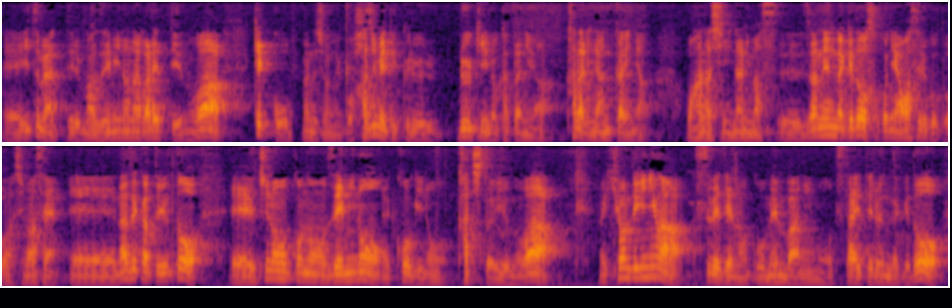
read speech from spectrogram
えーいつもやってる、まあ、ゼミの流れっていうのは結構なんでしょうねこう初めて来るルーキーの方にはかなり難解なお話になります、残念だけどそこに合わせることはしません、えーなぜかというと、えーうちのこのゼミの講義の価値というのは基本的には全てのこうメンバーにも伝えてるんだけど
